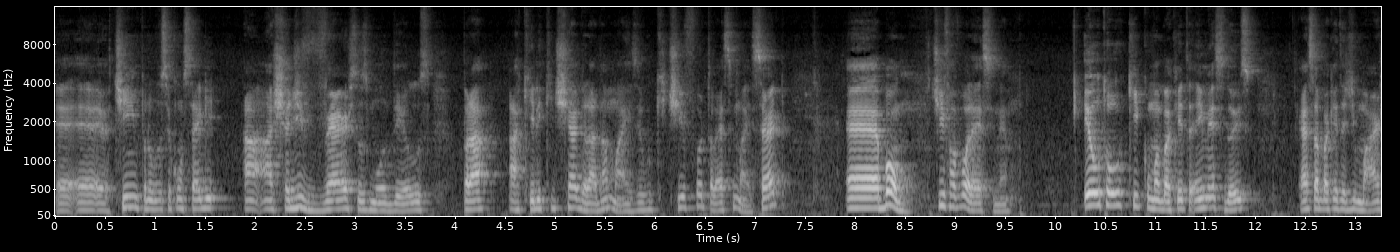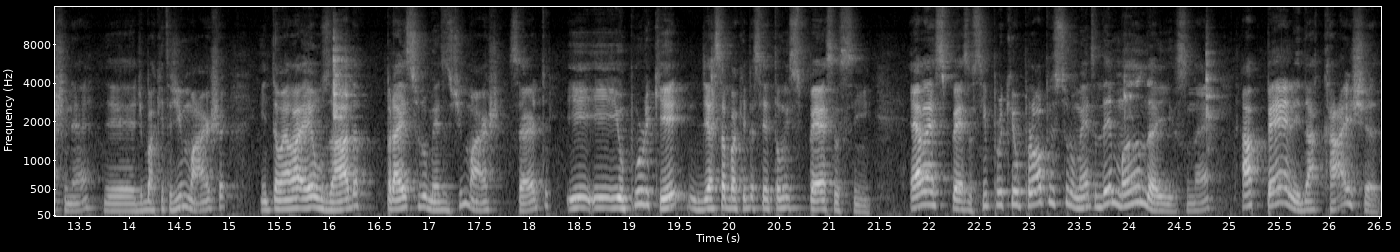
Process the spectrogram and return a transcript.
é, é, tímpano, você consegue achar diversos modelos para aquele que te agrada mais, o que te fortalece mais, certo? É, bom, te favorece, né? Eu tô aqui com uma baqueta MS2, essa baqueta de marcha, né? É, de baqueta de marcha, então ela é usada para instrumentos de marcha, certo? E, e, e, o porquê dessa baqueta ser tão espessa assim? Ela é espessa assim porque o próprio instrumento demanda isso, né? A pele da caixa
